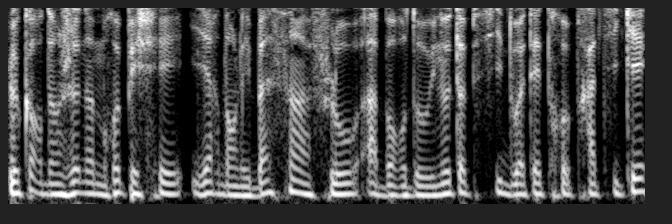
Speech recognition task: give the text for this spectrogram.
Le corps d'un jeune homme repêché hier dans les bassins à flot à Bordeaux. Une autopsie doit être pratiquée,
